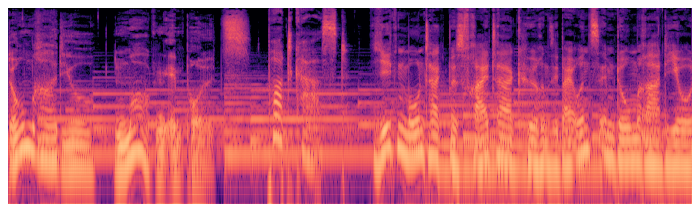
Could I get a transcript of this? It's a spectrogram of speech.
Domradio Morgenimpuls. Podcast. Jeden Montag bis Freitag hören Sie bei uns im Domradio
